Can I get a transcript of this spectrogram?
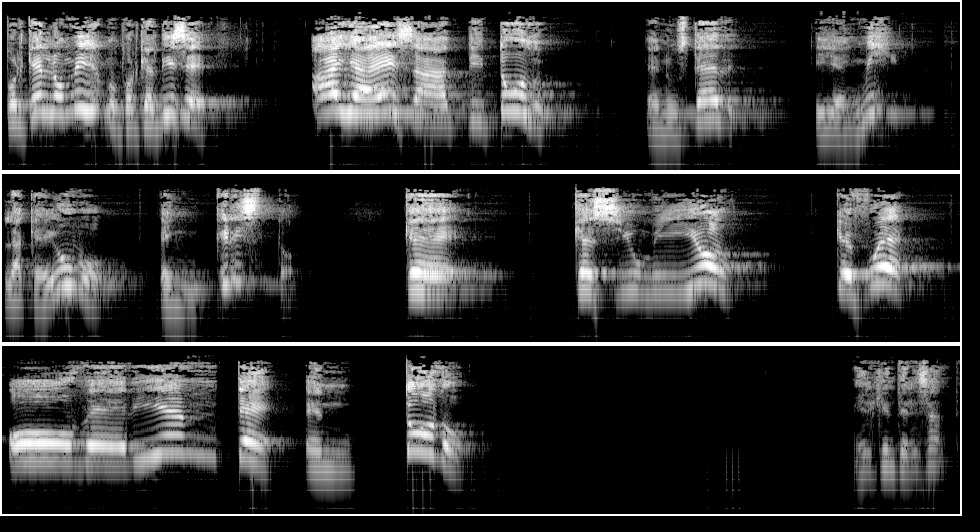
Porque es lo mismo, porque él dice, haya esa actitud en usted y en mí, la que hubo en Cristo, que, que se humilló, que fue obediente en todo. Mire qué interesante.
